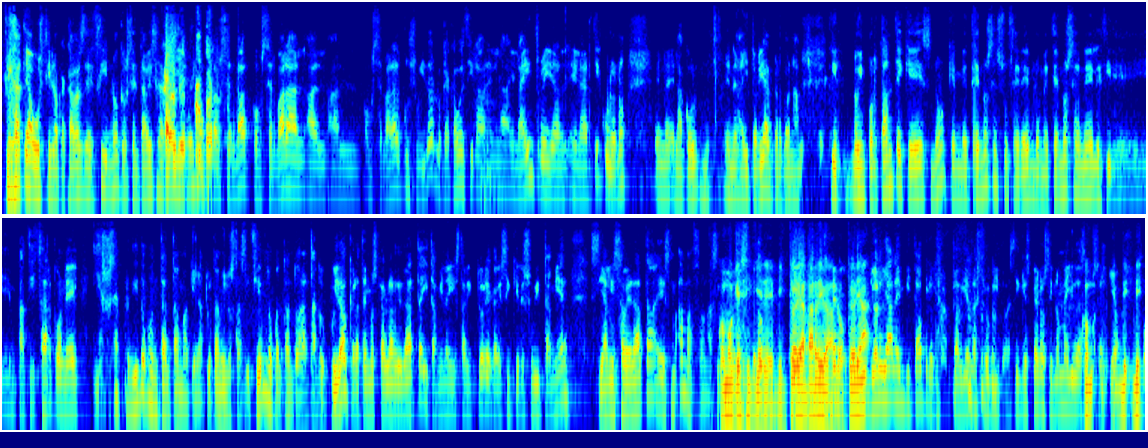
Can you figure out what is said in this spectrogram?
Fíjate, Agustín, lo que acabas de decir, ¿no? Que os sentabais en la calle para observar, observar al, al, observar al consumidor, lo que acabo de decir en la, en la intro y en el artículo, ¿no? En, la, en la, editorial, perdona. Y lo importante que es, ¿no? Que meternos en su cerebro, meternos en él, es decir, eh, empatizar con él. Y eso se ha perdido con tanta máquina. Tú también lo estás diciendo, con tanto data. Cuidado, que ahora tenemos que hablar de data y también ahí está Victoria, que a ver si quiere subir también. Si alguien sabe data, es Amazon. Así ¿Cómo que, si quiere? Victoria, para arriba. Victoria. Yo ya la he invitado, pero todavía no ha subido. Así que espero, si no me ayudas,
